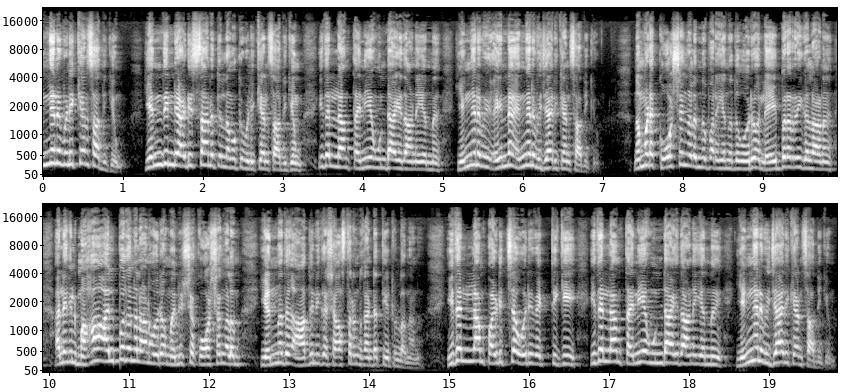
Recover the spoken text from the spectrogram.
എങ്ങനെ വിളിക്കാൻ സാധിക്കും? എന്തിന്റെ അടിസ്ഥാനത്തിൽ നമുക്ക് വിളിക്കാൻ സാധിക്കും? ഇതെല്ലാം തനിയെ ഉണ്ടായതാണ് എന്ന് എങ്ങനെ എങ്ങനെ വിചാരിക്കാൻ സാധിക്കും? നമ്മുടെ കോശങ്ങൾ എന്ന് പറയുന്നത് ഓരോ ലൈബ്രറികളാണ് അല്ലെങ്കിൽ മഹാ അത്ഭുതങ്ങളാണ് ഓരോ മനുഷ്യ കോശങ്ങളും എന്നത് ആധുനിക ശാസ്ത്രം കണ്ടെത്തിയിട്ടുള്ളതാണ്. ഇതെല്ലാം പഠിച്ച ഒരു വ്യക്തിക്ക് ഇതെല്ലാം തനിയെ ഉണ്ടായതാണ് എന്ന് എങ്ങനെ വിചാരിക്കാൻ സാധിക്കും?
